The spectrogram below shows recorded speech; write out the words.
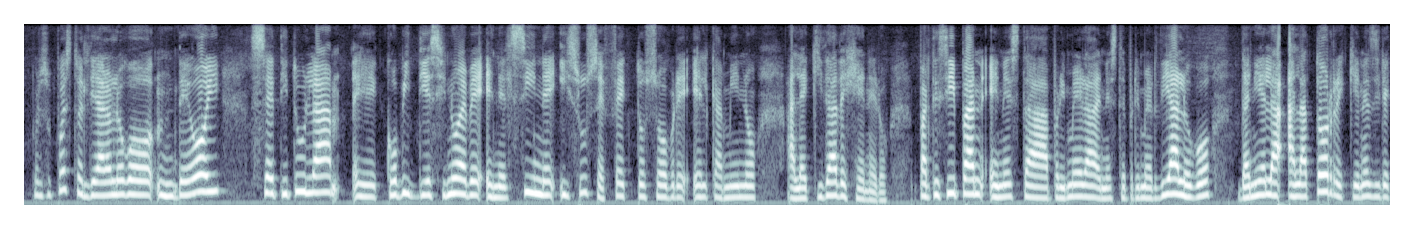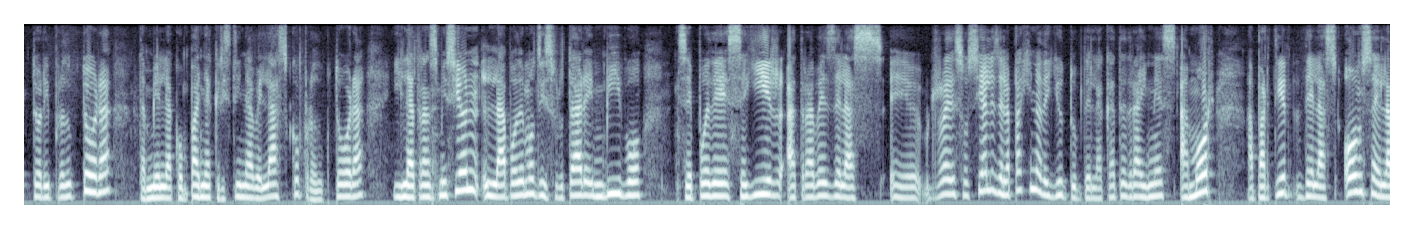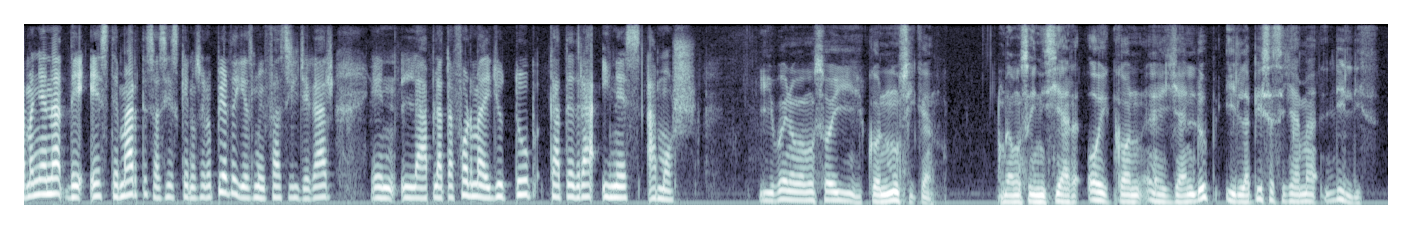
Por supuesto, el diálogo de hoy se titula eh, COVID-19 en el cine y sus efectos sobre el camino a la equidad de género. Participan en esta primera, en este primer diálogo, Daniela Alatorre, quien es directora y productora, también la acompaña Cristina Velasco, productora, y la transmisión la podemos disfrutar en vivo, se puede seguir a través de las eh, redes sociales de la página de YouTube de la Cátedra Inés Amor a partir de las 11 de la mañana de este martes, así es que no se lo pierde y es muy fácil llegar en la plataforma de YouTube Cátedra Inés Amor. Y bueno, vamos hoy con música. Vamos a iniciar hoy con eh, Jean Luc y la pieza se llama Lilith.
